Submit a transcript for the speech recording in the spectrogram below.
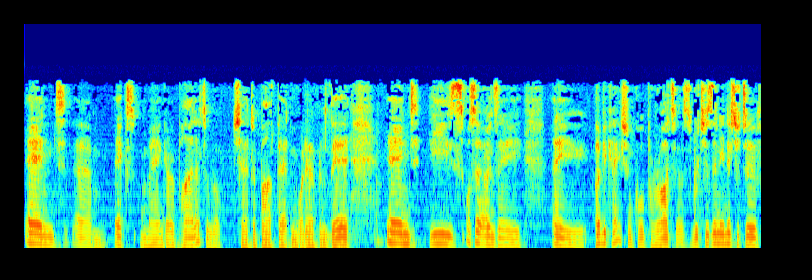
and um, ex-Mango pilot. So we'll chat about that and what happened there. And he also owns a a publication called Paratus, which is an initiative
